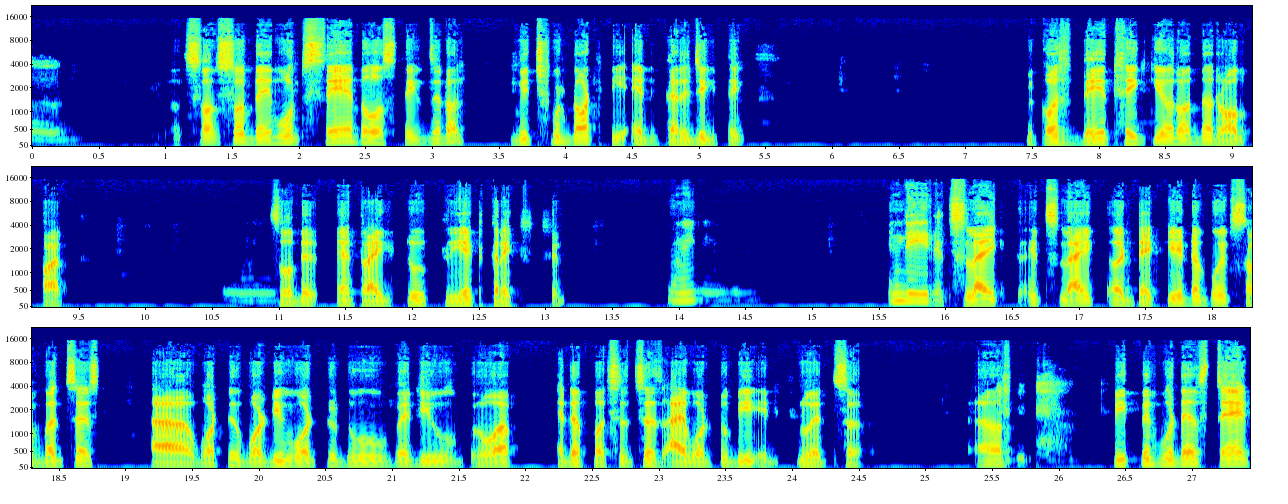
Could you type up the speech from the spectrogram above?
Mm. So, so they would say those things, you know, which would not be encouraging things because they think you're on the wrong path. Mm. So they are trying to create correction. Mm. Indeed, it's like it's like a decade ago. If someone says, uh, what what do you want to do when you grow up? And the person says, I want to be influencer. Uh, people would have said,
